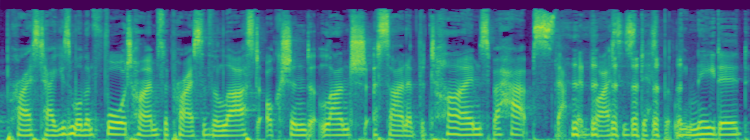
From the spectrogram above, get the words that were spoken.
price tag is more than four times the price of the last auctioned lunch, a sign of the times, perhaps. That advice is desperately needed.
